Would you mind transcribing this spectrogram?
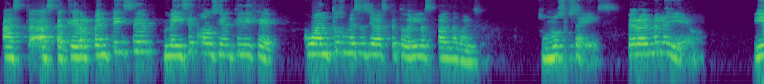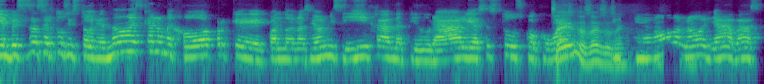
hasta, hasta que de repente hice, me hice consciente y dije, ¿cuántos meses llevas que te duele la espalda, Marisol? unos seis, pero ahí me la llevo. Y empiezas a hacer tus historias. No, es que a lo mejor porque cuando nacieron mis hijas, la epidural y haces tus coco. Sí, sí, sí. No, no, ya vas.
